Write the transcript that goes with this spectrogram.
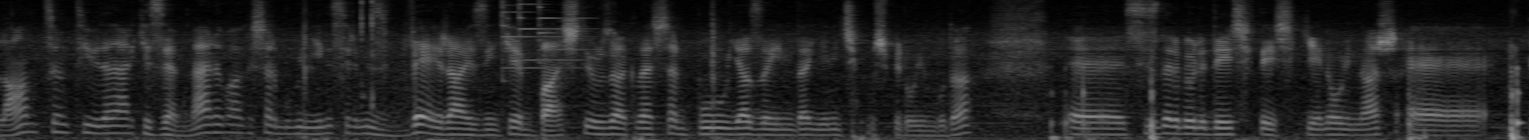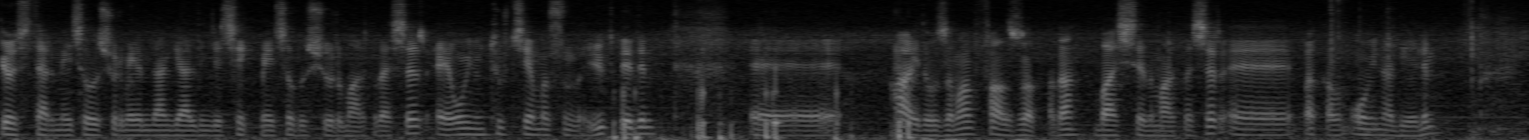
Lantern TV'den herkese merhaba arkadaşlar. Bugün yeni serimiz V Rising'e başlıyoruz arkadaşlar. Bu yaz ayında yeni çıkmış bir oyun bu da. Ee, sizlere böyle değişik değişik yeni oyunlar ee, göstermeye çalışıyorum. Elimden geldiğince çekmeye çalışıyorum arkadaşlar. Ee, oyunun Türkçe yamasını da yükledim. Ee, haydi o zaman fazla uzatmadan başlayalım arkadaşlar. Ee, bakalım oyuna diyelim.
